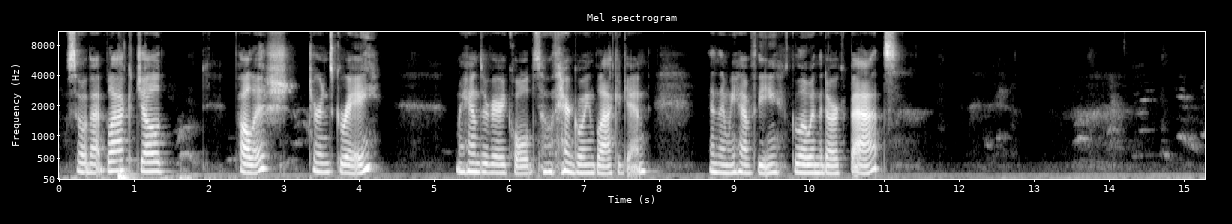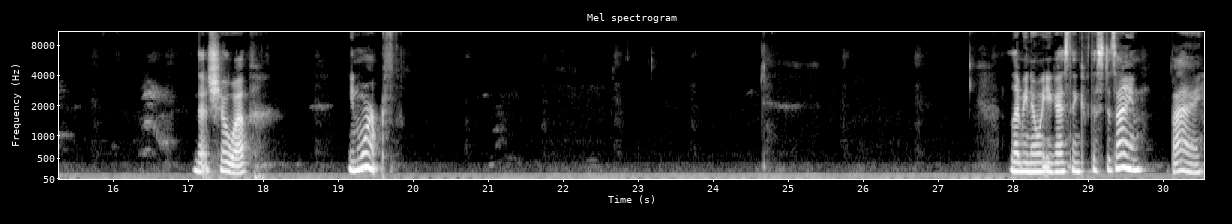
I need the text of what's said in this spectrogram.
So that black gel polish turns gray. My hands are very cold, so they're going black again. And then we have the glow in the dark bats. that show up in warmth. Let me know what you guys think of this design. Bye.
